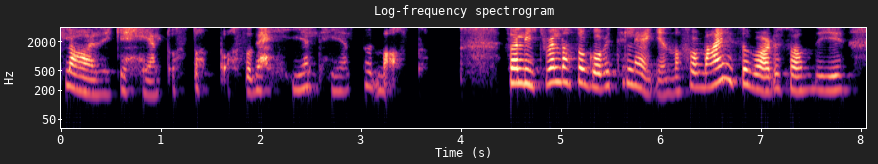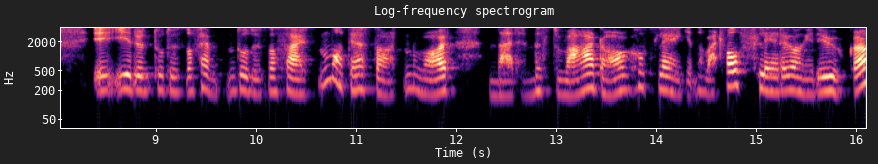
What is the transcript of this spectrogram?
klarer ikke helt å stoppe oss, og det er helt, helt normalt. Så allikevel da, så går vi til legen, og for meg så var det sånn i i, rundt 2015-2016 at jeg i starten var nærmest hver dag hos legen. I hvert fall flere ganger i uka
